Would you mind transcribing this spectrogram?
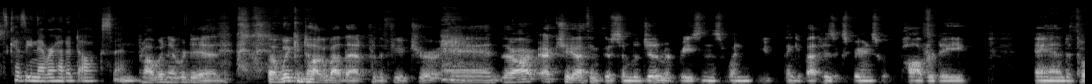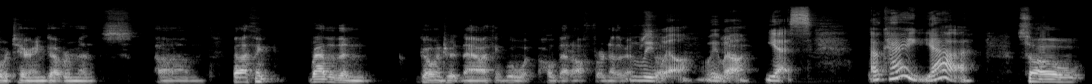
It's because he never had a dachshund. Probably never did. But we can talk about that for the future. And there are actually, I think there's some legitimate reasons when you think about his experience with poverty and authoritarian governments. Um, but I think rather than go into it now, I think we'll hold that off for another episode. We will. We Yeah. will. Yes. Okay. Yeah. So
